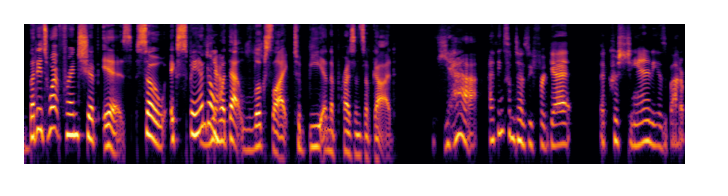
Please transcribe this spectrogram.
But it's what friendship is. So expand on what that looks like to be in the presence of God. Yeah. I think sometimes we forget that Christianity is about a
